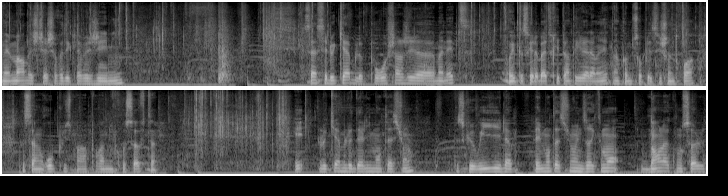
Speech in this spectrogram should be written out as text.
On a marre d'acheter à chaque fois des câbles HDMI. Ça, c'est le câble pour recharger la manette. Oui, parce que la batterie est intégrée à la manette, hein, comme sur PlayStation 3. C'est un gros plus par rapport à Microsoft. Et le câble d'alimentation. Parce que oui, l'alimentation est directement dans la console.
